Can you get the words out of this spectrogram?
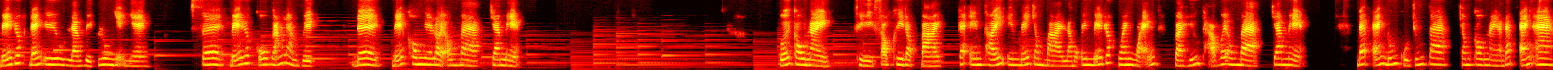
Bé rất đáng yêu, làm việc luôn nhẹ nhàng. C. Bé rất cố gắng làm việc. D. Bé không nghe lời ông bà, cha mẹ. Với câu này thì sau khi đọc bài các em thấy em bé trong bài là một em bé rất ngoan ngoãn và hiếu thảo với ông bà, cha mẹ. Đáp án đúng của chúng ta trong câu này là đáp án A.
